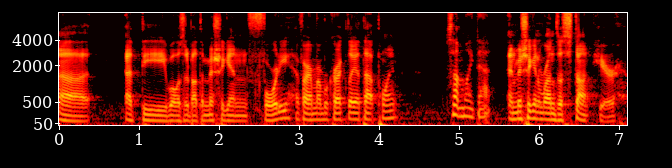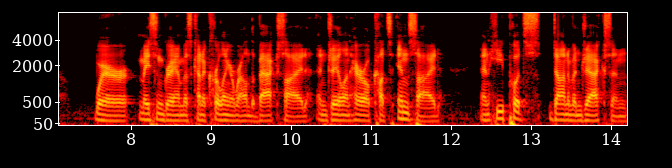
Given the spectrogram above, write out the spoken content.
uh, at the, what was it, about the Michigan 40, if I remember correctly, at that point. Something like that. And Michigan runs a stunt here where Mason Graham is kind of curling around the backside and Jaylen Harrell cuts inside and he puts Donovan Jackson,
